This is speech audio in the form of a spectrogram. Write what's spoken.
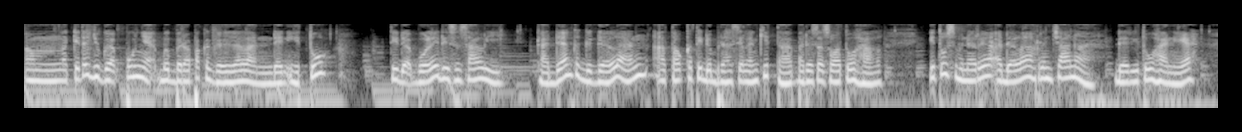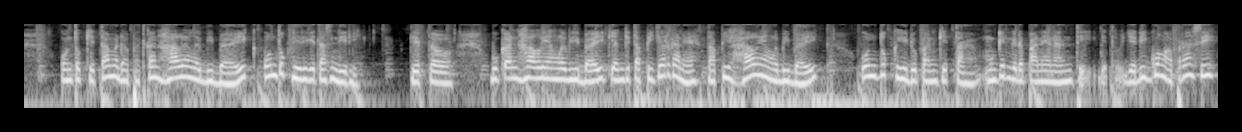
um, kita juga punya beberapa kegagalan dan itu tidak boleh disesali. Kadang kegagalan atau ketidakberhasilan kita pada sesuatu hal itu sebenarnya adalah rencana dari Tuhan ya untuk kita mendapatkan hal yang lebih baik untuk diri kita sendiri gitu. Bukan hal yang lebih baik yang kita pikirkan ya, tapi hal yang lebih baik untuk kehidupan kita, mungkin ke depannya nanti gitu. Jadi gue nggak pernah sih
